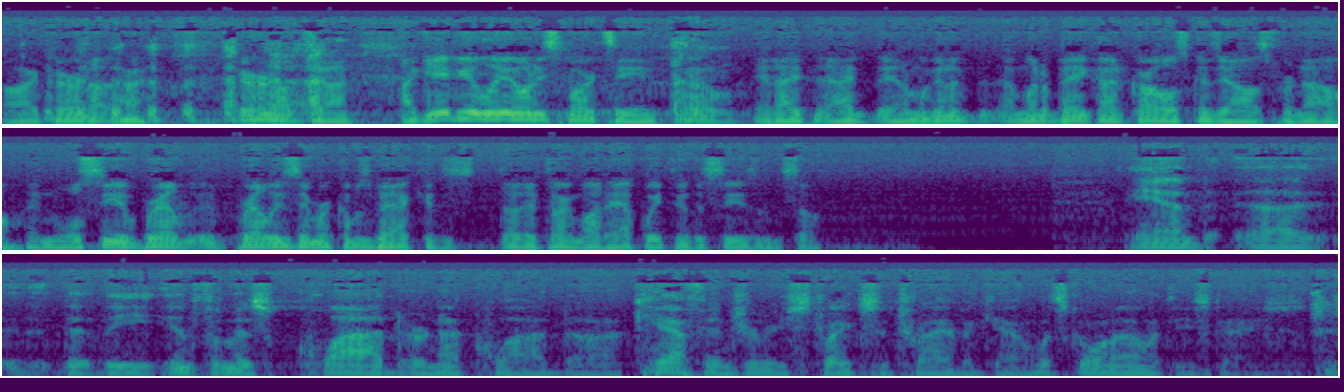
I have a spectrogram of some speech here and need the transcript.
All right, fair enough. fair enough, John. I gave you Leonys Martin, and I, I and I'm gonna I'm gonna bank on Carlos Gonzalez for now, and we'll see if Bradley, if Bradley Zimmer comes back. It's, they're talking about halfway through the season, so And uh, the the infamous quad or not quad uh, calf injury strikes the tribe again. What's going on with these guys?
